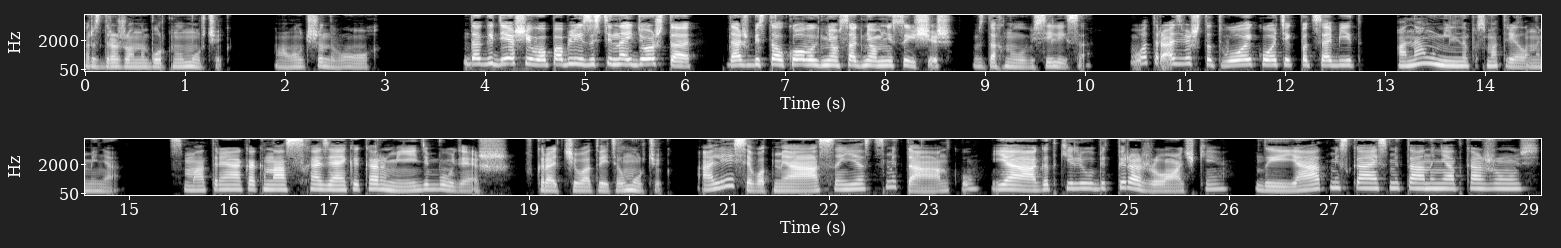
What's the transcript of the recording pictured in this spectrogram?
раздраженно буркнул Мурчик. «А лучше двух!» «Да где ж его поблизости найдешь-то? Даже бестолковых днем с огнем не сыщешь!» вздохнула Василиса. «Вот разве что твой котик подсобит». Она умильно посмотрела на меня. «Смотря как нас с хозяйкой кормить будешь», — вкратчиво ответил Мурчик. «Олеся вот мясо ест, сметанку, ягодки любит, пирожочки. Да и я от миска и сметаны не откажусь».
